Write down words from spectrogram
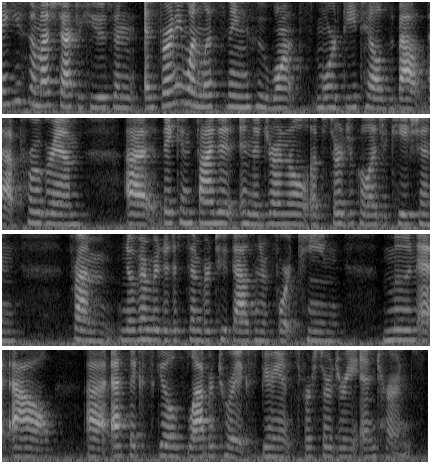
Thank you so much, Dr. Hughes. And, and for anyone listening who wants more details about that program, uh, they can find it in the Journal of Surgical Education from November to December 2014, Moon et al. Uh, Ethics Skills Laboratory Experience for Surgery Interns.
